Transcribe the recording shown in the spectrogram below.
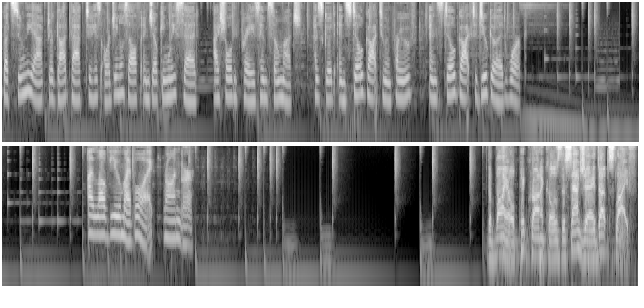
But soon the actor got back to his original self and jokingly said, I shouldn't praise him so much, has good and still got to improve, and still got to do good work. I love you my boy, Ranbir. The biopic chronicles the Sanjay Dutt's life,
